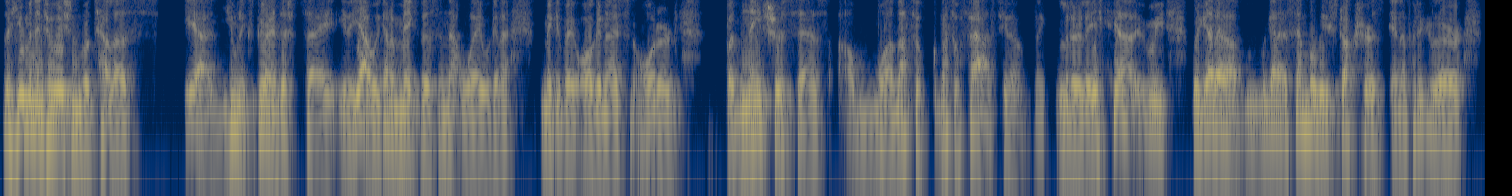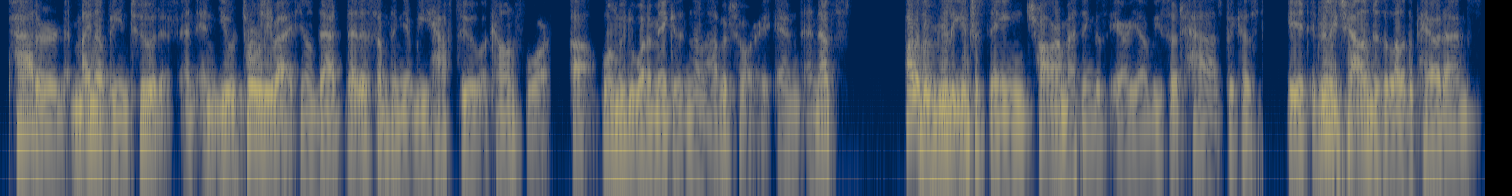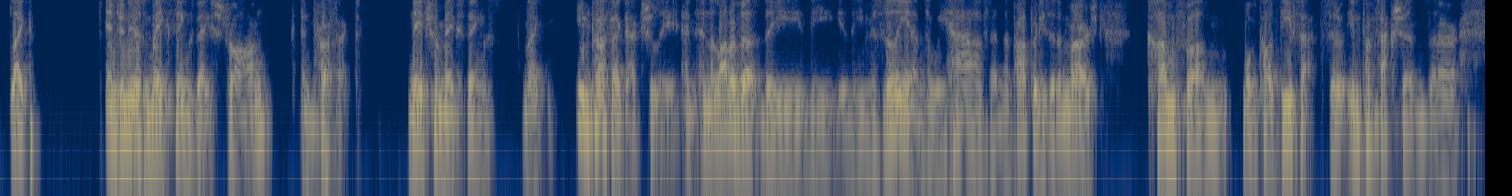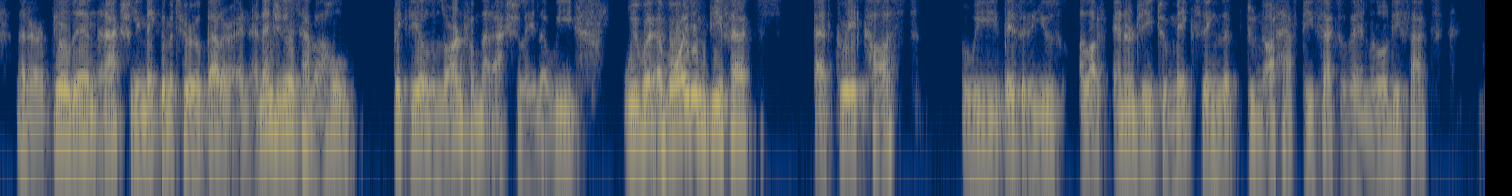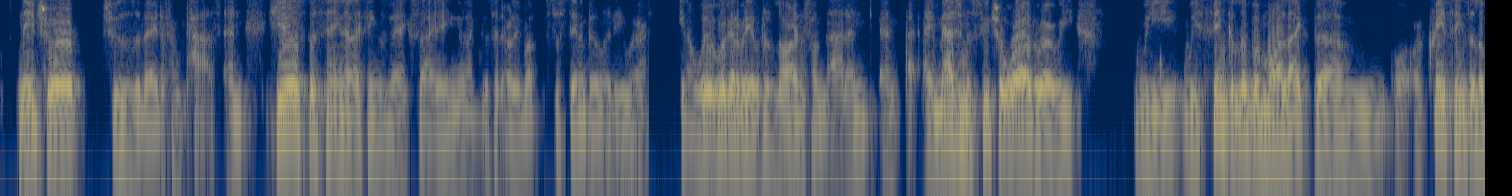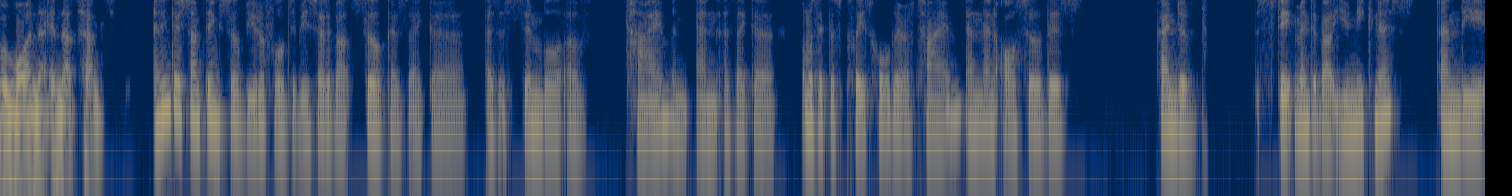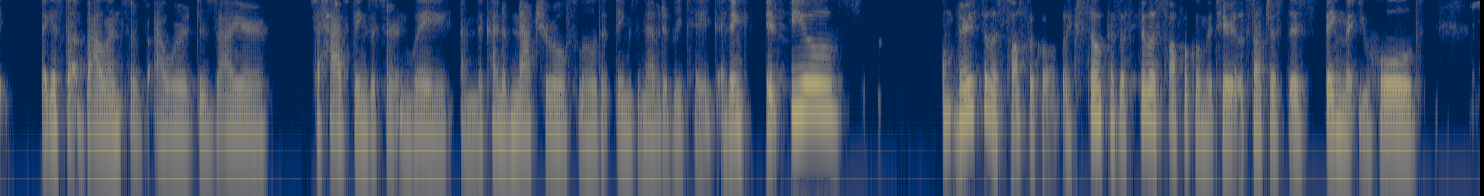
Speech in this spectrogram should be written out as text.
the human intuition will tell us yeah, human experience, I should say, you know, yeah, we're going to make this in that way. We're going to make it very organized and ordered but nature says oh, well not so not so fast you know like literally. We we gotta we gotta assemble these structures in a particular pattern that might not be intuitive. And and you're totally right you know that that is something that we have to account for uh, when we do want to make it in the laboratory. And and that's part of the really interesting charm i think this area of research has because it, it really challenges a lot of the paradigms. Like engineers make things very strong and perfect. Nature makes things like imperfect actually and and a lot of the the the the resilience that we have and the properties that emerge come from what we call defects, so imperfections that are that are built in and actually make the material better. And, and engineers have a whole big deal to learn from that. Actually, that we we were avoiding defects at great cost. We basically use a lot of energy to make things that do not have defects or very little defects. Nature chooses a very different path. And here's the thing that I think is very exciting, like I said earlier about sustainability, where you know we're, we're going to be able to learn from that. And and I, I imagine this future world where we we we think a little bit more like the um, or, or, create things a little bit more in, in that sense i think there's something so beautiful to be said about silk as like a as a symbol of time and and as like a almost like this placeholder of time and then also this kind of statement about uniqueness and the i guess that balance of our desire to have things a certain way and the kind of natural flow that things inevitably take i think it feels very philosophical, like silk as a philosophical material. It's not just this thing that you hold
